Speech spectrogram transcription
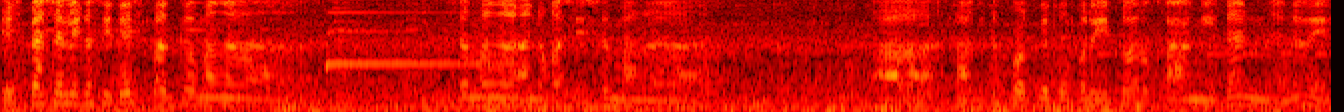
Especially kasi guys pagka mga sa mga ano kasi sa mga ah tawag ito forklift operator karamitan ano eh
